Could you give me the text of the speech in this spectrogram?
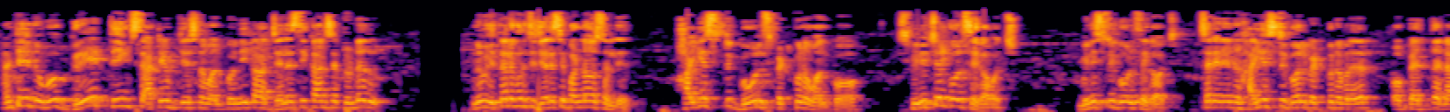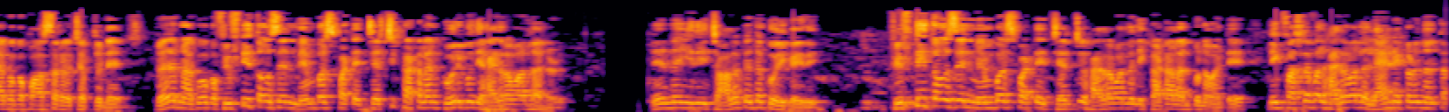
అంటే నువ్వు గ్రేట్ థింగ్స్ అటెంప్ట్ చేసినావు అనుకో నీకు ఆ జెలసీ కాన్సెప్ట్ ఉండదు. నువ్వు ఇతరుల గురించి జెలసీ పడిన అవసరం లేదు. హైయెస్ట్ గోల్స్ పెట్టుకున్నావు అనుకో స్పిరిచువల్ గోల్సే కావచ్చు. మినిస్ట్రీ గోల్సే కావచ్చు. సరే నేను హైయెస్ట్ గోల్ పెట్టుకున్న బ్రదర్ ఓ పెద్ద నాకు ఒక పాస్టర్ చెప్తుండే బ్రదర్ నాకు ఒక ఫిఫ్టీ థౌసండ్ మెంబర్స్ పట్టే చర్చ్ కట్టాలని కోరిక ఉంది హైదరాబాద్లో అన్నాడు. నేను ఇది? చాలా పెద్ద కోరిక ఇది. ఫిఫ్టీ థౌసండ్ మెంబర్స్ పట్టే చర్చ్ హైదరాబాద్లో నీకు కట్టాలనుకున్నావంటే నీకు ఫస్ట్ ఆఫ్ ఆల్ హైదరాబాద్లో ల్యాండ్ ఎక్కడుందంత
